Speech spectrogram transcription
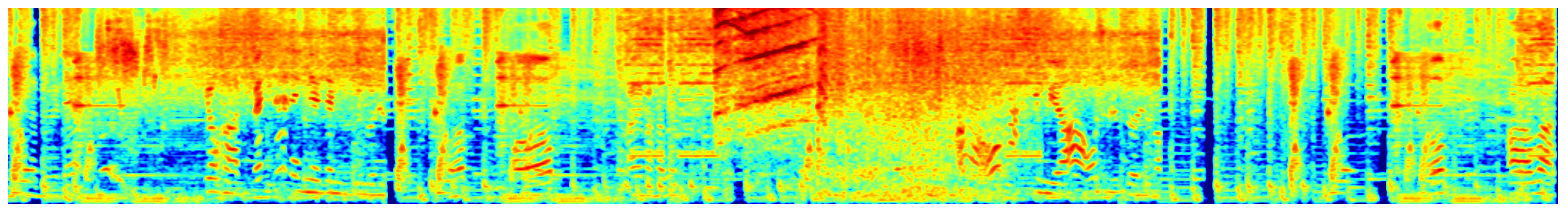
Buradan da böyle. Yok abi ben nereden gireceğim gideyim böyle. Hop hop. Hadi. Ama olmaz ki bu ya. O çocuk da bak. Hop. Allah.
